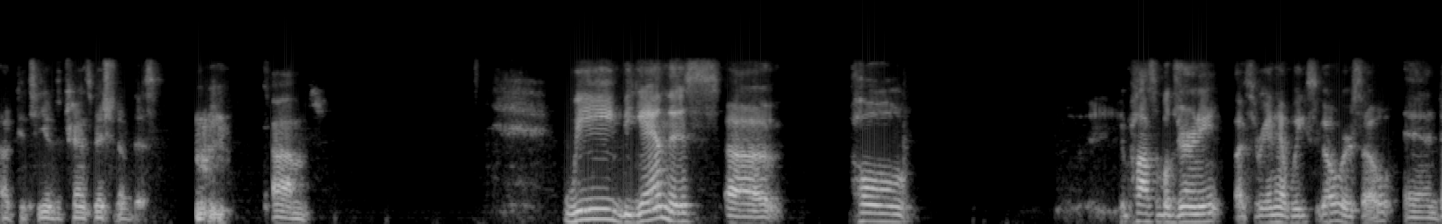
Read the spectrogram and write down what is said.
uh, continue the transmission of this. um, we began this uh, whole impossible journey uh, three and a half weeks ago or so, and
